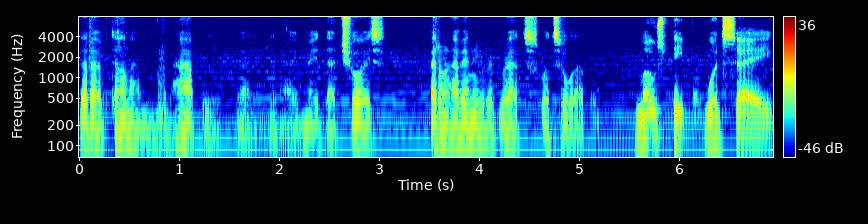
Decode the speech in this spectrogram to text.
that I've done, I'm happy that, that I made that choice. I don't have any regrets whatsoever. Most people would say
